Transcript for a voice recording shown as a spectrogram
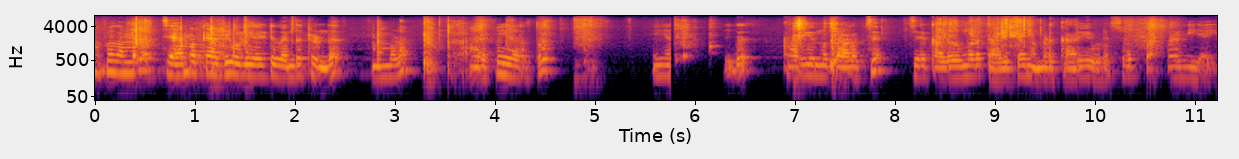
അപ്പോൾ നമ്മൾ ചേമ്പൊക്കെ അടിപൊളിയായിട്ട് വെന്തിട്ടുണ്ട്. നമ്മൾ അരപ്പ് ചേർത്തു. ഇനി ഇത് കറി ഒന്ന് തിളച്ച് ഇച്ചിരി കടുകും കൂടെ തളിച്ചാൽ നമ്മുടെ കറി ഇവിടെ സൂപ്പർ റെഡിയായി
